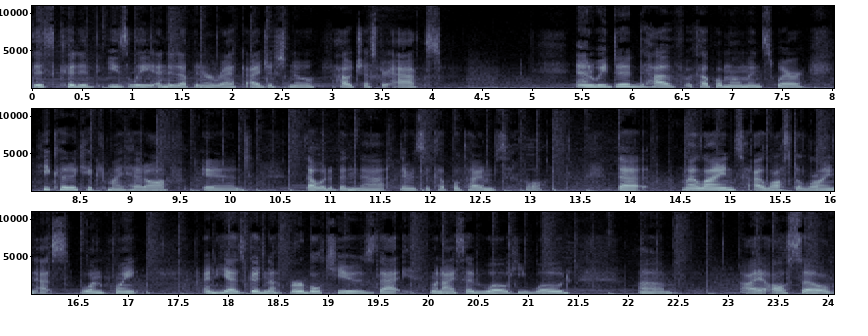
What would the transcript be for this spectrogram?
this could have easily ended up in a wreck. I just know how Chester acts. And we did have a couple moments where he could have kicked my head off, and that would have been that. There was a couple times, well, that my lines, I lost a line at one point, and he has good enough verbal cues that when I said whoa, he whoed. Um, I also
